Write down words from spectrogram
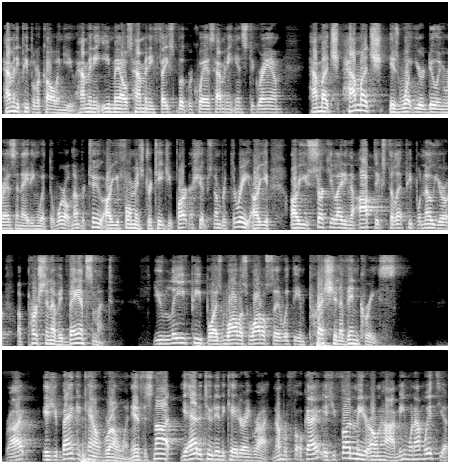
How many people are calling you? How many emails? How many Facebook requests? How many Instagram? How much how much is what you're doing resonating with the world? Number 2, are you forming strategic partnerships? Number 3, are you are you circulating the optics to let people know you're a person of advancement? You leave people as Wallace Waddle said with the impression of increase right? Is your bank account growing? And if it's not, your attitude indicator ain't right. Number four, okay, is your fund meter on high? Mean, when I'm with you.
